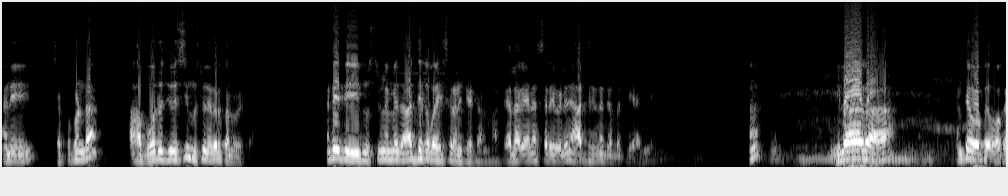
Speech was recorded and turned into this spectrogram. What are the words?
అని చెప్పకుండా ఆ బోర్డు చూసి ముస్లిం దగ్గర కొనలేక. అంటే ఇది ముస్లింల మీద ఆర్థిక బహిష్కరణ చేయడం అనమాట ఎలాగైనా సరే వీళ్ళని ఆర్థికంగా దెబ్బతీయాలి అని. ఇలాగా అంటే ఒక ఒక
